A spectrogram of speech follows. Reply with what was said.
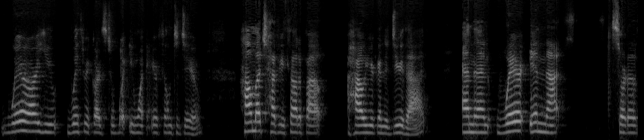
where are you with regards to what you want your film to do? How much have you thought about how you're going to do that? And then, where in that sort of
